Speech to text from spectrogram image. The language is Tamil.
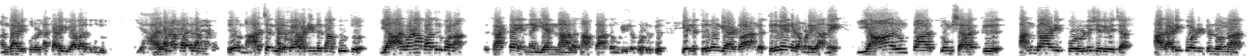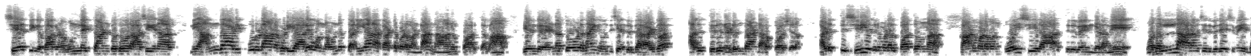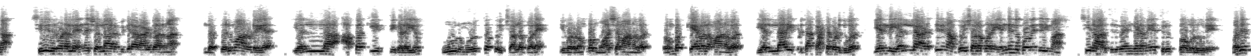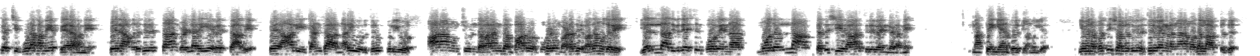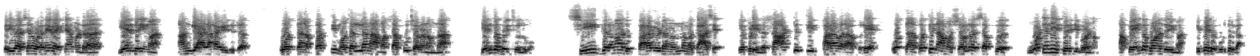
அங்காடி பொருள்னா கடைக்கு வியாபாரத்துக்கு வந்து யார் வேணா பாக்கலாம் ஏதோ நார்ச்சந்தியில போய் ஆடிட்டு இருக்கான் கூத்து யார் வேணா பாத்துட்டு போலாம் கட்ட என்ன என்னாலதான் பார்க்க முடியல போட்டிருக்கு என்ன திருவங்கியாழ்வார் அங்க திருவேங்கடமுடையானை யாரும் பார்க்கும் சரக்கு அங்காடி பொருள்னு சொல்லி வச்சார் அதை அடிக்கோடிட்டுட்டோம்னா சேர்த்து இங்க பாக்கணும் உன்னை காண்பதோர் ஆசையினால் நீ அங்காடி பொருளானபடியாலே உன்னை ஒண்ணு தனியா நான் கட்டப்பட வேண்டாம் நானும் பார்க்கலாம் என்கிற எண்ணத்தோட தான் இங்க வந்து சேர்ந்திருக்கார் ஆழ்வார். அது திரு நெடுந்தாண்ட அப்பாசரம் அடுத்து சிறிய திருமடல் பார்த்தோம்னா காணுமடவன் போய் சீரார் திருவேங்கடமே. முதல்ல ஆரம்பிச்சது விதேசமே இதுதான். சிறிய திருமடல்ல என்ன சொல்ல ஆரம்பிக்கிறார் ஆழ்வார்னா இந்த பெருமானுடைய எல்லா அபகீர்த்திகளையும் ஊர் முழுக்க போய் சொல்ல போறேன். இவர் ரொம்ப மோசமானவர் ரொம்ப கேவலமானவர் எல்லாரும் இப்படித்தான் கட்டப்படுத்துவர். என்ன எல்லா இடத்துலயும் நான் போய் சொல்ல போறேன். எங்கெங்க போவேன் தெரியுமா? சீரார் திருவேங்கடமே திருக்கோவலூரே. மதுக்கட்சி புலகமே பேரகமே பேராமிருதிருத்தான் வெள்ளரையே வெக்காவே பேராலி கண்கார் நரையூர் திருப்புலியூர். ஆறாமம் சூழ்ந்த வரங்கம் பார்வர் புகழும் வடதை வதமுதரே எல்லா விதேசத்திலும் போவேனார் முதல்ல ஆப்டது சீரார் திருவேங்கடமே. மத்த எங்கேயானு போயிருக்கலாம் இல்லையா இவனை பத்தி சொல்றதுக்கு திருவேங்கடம் தானே முதல்ல ஆப்டது பெரியவாசன் உடனே வைக்காம பண்றாரு. ஏன் தெரியுமா? அங்கே அழகா எழுதிட்டார். ஒருத்தனை பத்தி முதல்ல நாம தப்பு சொல்லணும்னா எங்க போய் சொல்லுவோம்? சீக்கிரமா அது பரவிடணும்னு நமக்கு ஆசை. எப்படி? இந்த காட்டு தீ பரவராப்புலே ஒருத்தனை பத்தி நாம சொல்ற சப்பு உடனே தெரிஞ்சு போடணும். அப்ப எங்க போன தெரியுமா? இப்ப இதை கொடுத்துருக்கா.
